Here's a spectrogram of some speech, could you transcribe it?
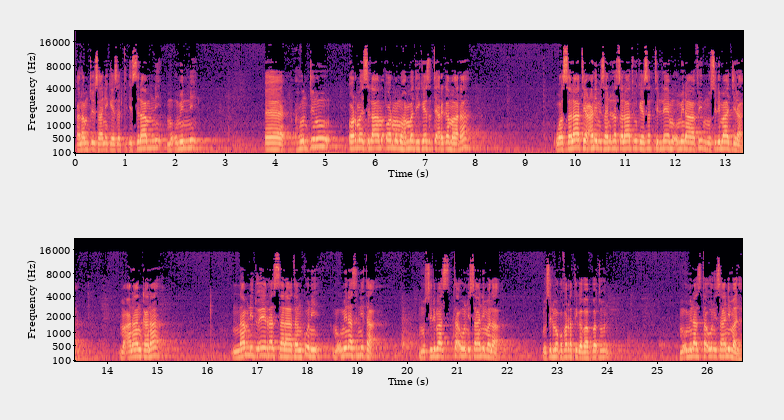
qalamtu isaanii keessatti islaamni mu'minni hundinuu orma islaama orma muhammadii keessatti argamaadha wasalaati calim isaanirra salaatuu keessatti illee mu'minaa fi muslimaa jira ma'anaan kana namni du'ee irra salaatan kun mu'minas ni ta'a muslimas ta'uun isaanii mala muslima qofarratti gabaabbatuun mu'minas ta'uun isaanii mala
